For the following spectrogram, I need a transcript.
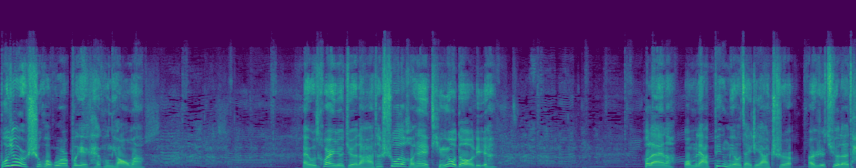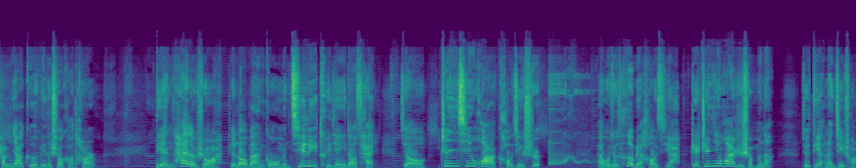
不就是吃火锅不给开空调吗？”哎，我突然就觉得啊，他说的好像也挺有道理。后来呢，我们俩并没有在这家吃，而是去了他们家隔壁的烧烤摊儿。点菜的时候啊，这老板跟我们极力推荐一道菜，叫真心话烤鸡翅。哎，我就特别好奇啊，这真心话是什么呢？就点了几串。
